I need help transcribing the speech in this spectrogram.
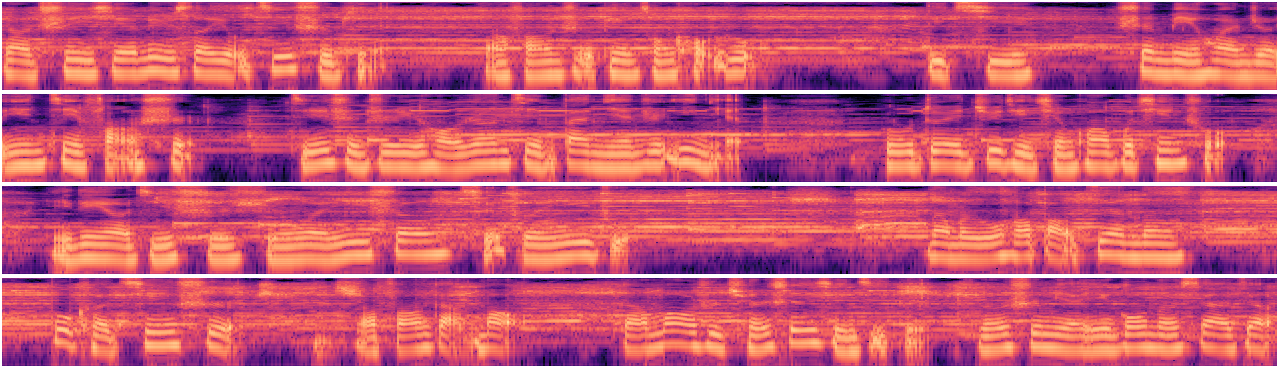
要吃一些绿色有机食品，要防止病从口入。第七，肾病患者应进房室。即使治愈后仍近半年至一年，如对具体情况不清楚，一定要及时询问医生，且遵医嘱。那么如何保健呢？不可轻视，要防感冒。感冒是全身性疾病，能使免疫功能下降，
